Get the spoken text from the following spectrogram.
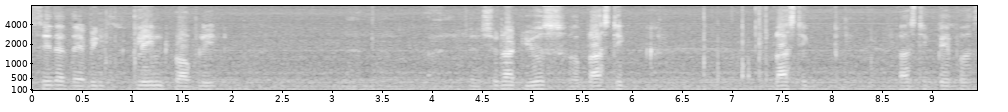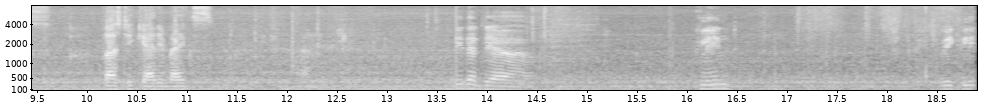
see that they're being cleaned properly. And should not use uh, plastic plastic plastic papers plastic carry bags see that they are cleaned weekly.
